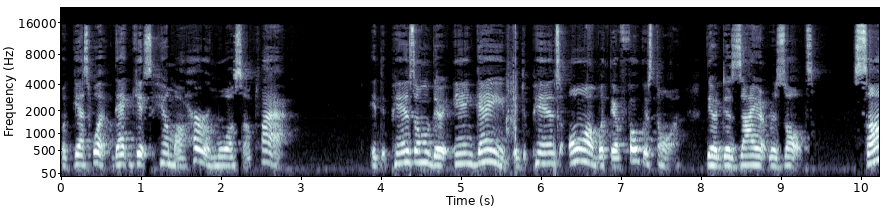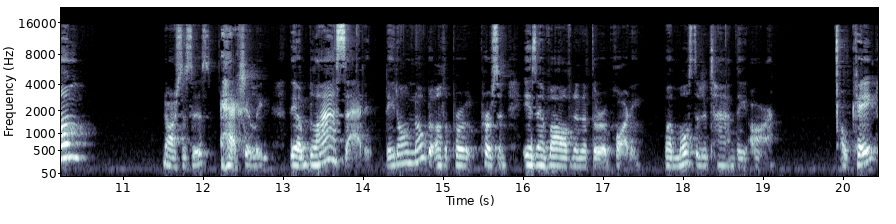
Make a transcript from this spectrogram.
But guess what? That gets him or her more supply. It depends on their end game. It depends on what they're focused on, their desired results. Some narcissists, actually, they're blindsided. They don't know the other per- person is involved in a third party, but most of the time they are. Okay,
